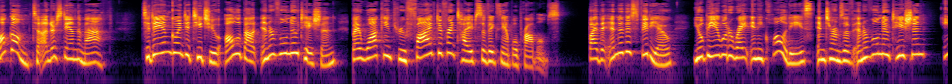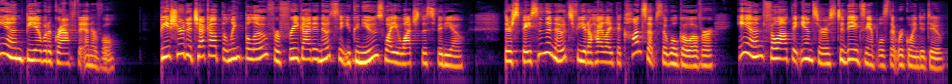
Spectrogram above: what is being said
Welcome to Understand the Math. Today I'm going to teach you all about interval notation by walking through five different types of example problems. By the end of this video, you'll be able to write inequalities in terms of interval notation and be able to graph the interval. Be sure to check out the link below for free guided notes that you can use while you watch this video. There's space in the notes for you to highlight the concepts that we'll go over and fill out the answers to the examples that we're going to do.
